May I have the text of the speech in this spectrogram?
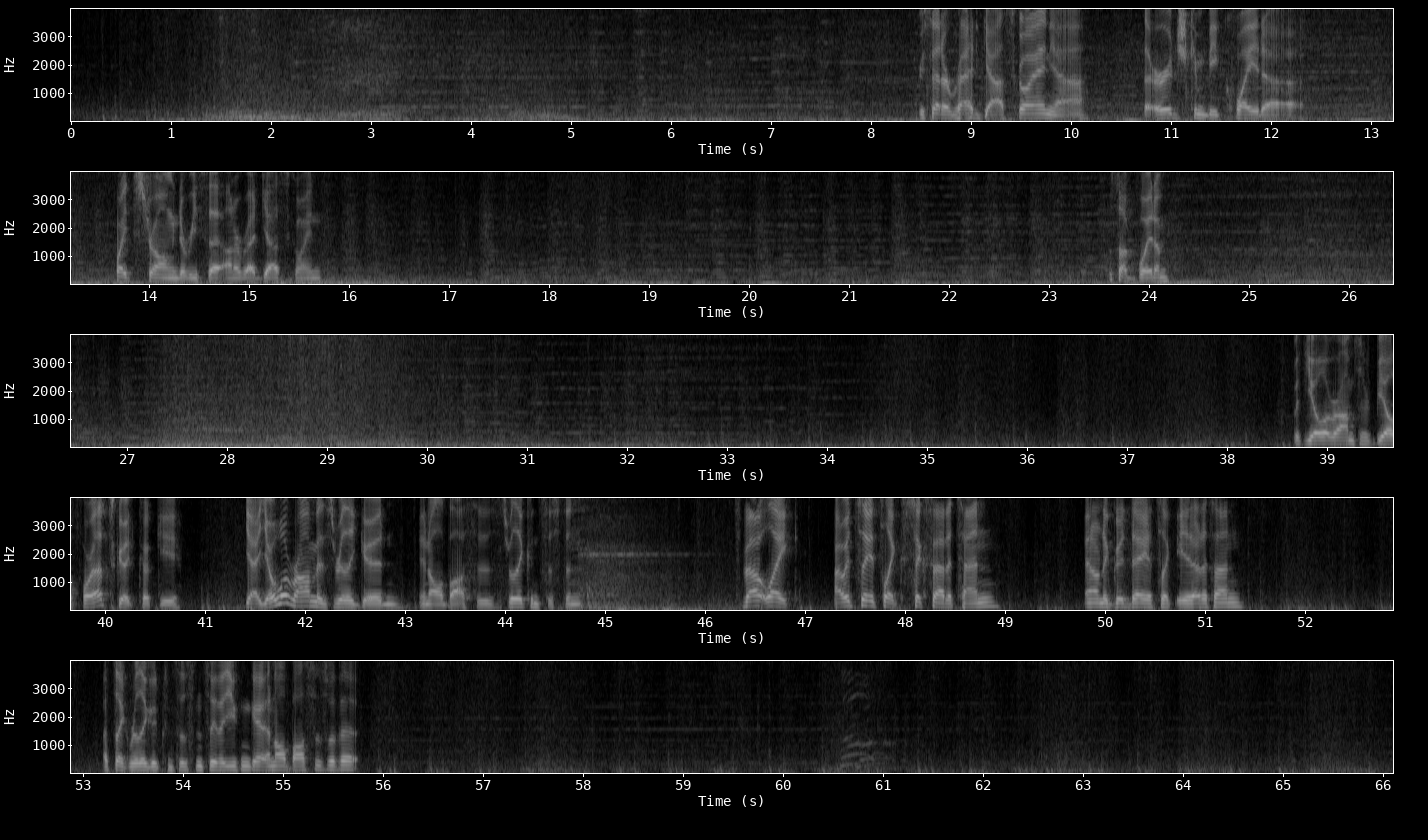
We said a red Gascoigne, yeah the urge can be quite uh quite strong to reset on a red Gascoigne. What's up, Voidum? With YOLO ROMs of BL4, that's good, Cookie. Yeah, YOLO ROM is really good in all bosses. It's really consistent. It's about like, I would say it's like 6 out of 10. And on a good day, it's like 8 out of 10. That's like really good consistency that you can get in all bosses with it.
